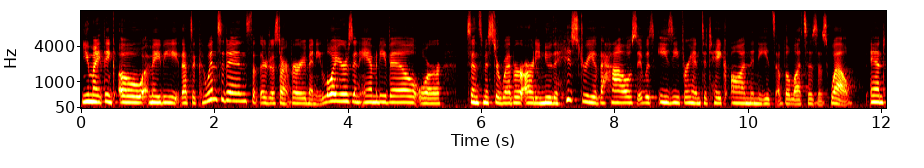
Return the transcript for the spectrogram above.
You might think, oh, maybe that's a coincidence that there just aren't very many lawyers in Amityville, or since Mr. Weber already knew the history of the house, it was easy for him to take on the needs of the Lutzes as well. And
